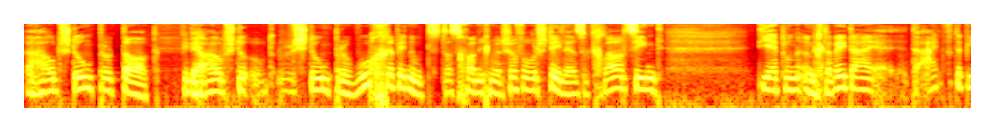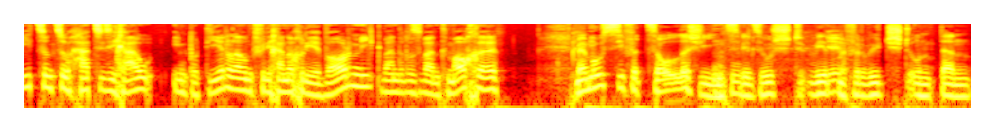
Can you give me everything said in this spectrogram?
eine halbe Stunde pro Tag, vielleicht Ja. eine halbe Stu Stunde pro Woche benutze, das kann ich mir schon vorstellen. Also klar sind die Apple, und ich glaube, der, der eine von den Bits und so hat sie sich auch importieren lassen und vielleicht auch noch ein bisschen eine Warnung, wenn ihr das wollt machen Man muss sie verzollen, scheint weil sonst wird Ja. man verwünscht und dann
